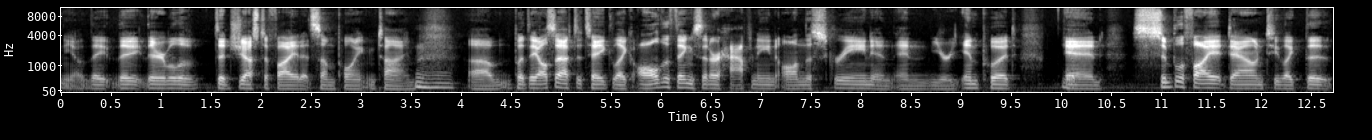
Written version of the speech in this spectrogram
you know, they they they're able to, to justify it at some point in time. Um, but they also have to take like all the things that are happening on the screen and and your input and simplify it down to like the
